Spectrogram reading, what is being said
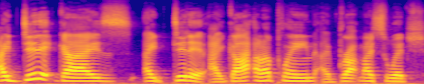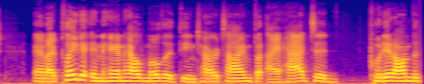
I did it, guys. I did it. I got on a plane. I brought my Switch, and I played it in handheld mode like the entire time. But I had to put it on the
